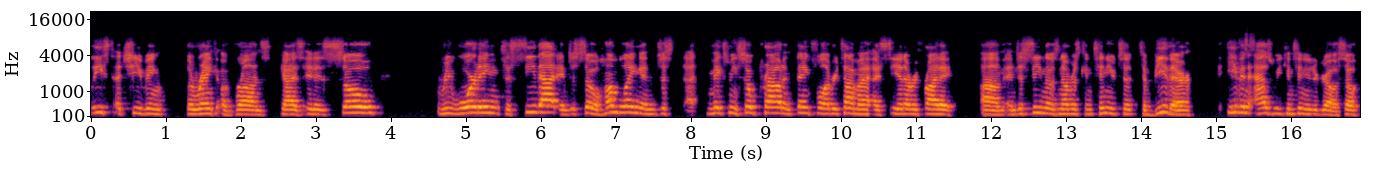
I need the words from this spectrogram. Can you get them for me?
least achieving the rank of bronze guys it is so rewarding to see that and just so humbling and just uh, makes me so proud and thankful every time I, I see it every Friday. Um, and just seeing those numbers continue to, to be there even as we continue to grow. So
